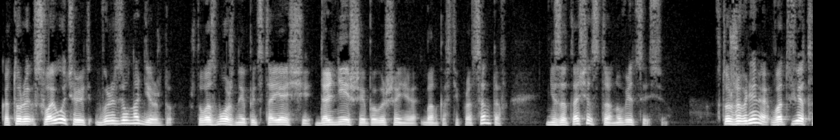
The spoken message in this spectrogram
который, в свою очередь, выразил надежду, что возможные предстоящие дальнейшие повышения банковских процентов не затащат страну в рецессию. В то же время, в ответ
